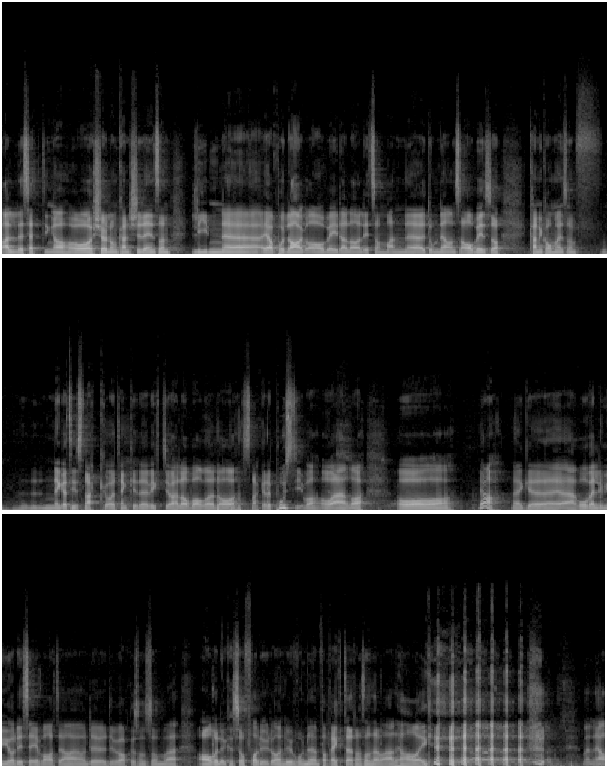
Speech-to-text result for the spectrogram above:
alle settinger. Og selv om kanskje det er en sånn liten uh, ja, På lagerarbeid eller litt sånn manndominerende arbeid, så kan det komme en sånn negativ snakk. Og jeg tenker det er viktig å heller bare da snakke det positive og ære. Og ja, jeg jeg ærer veldig mye, og de sier bare at ja, ja, du, du er akkurat sånn som uh, Arild og Kristoffer, du. da, Du har vunnet en perfekt et. Sånn, ja, det har jeg. Men ja,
